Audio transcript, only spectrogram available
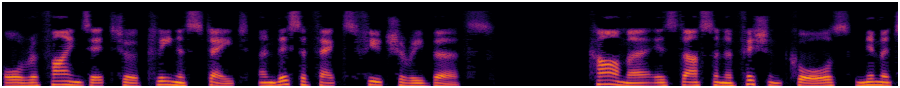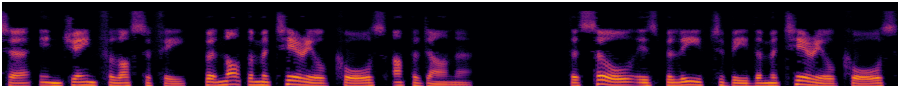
or refines it to a cleaner state, and this affects future rebirths. Karma is thus an efficient cause nimitta, in Jain philosophy, but not the material cause upadana. The soul is believed to be the material cause.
